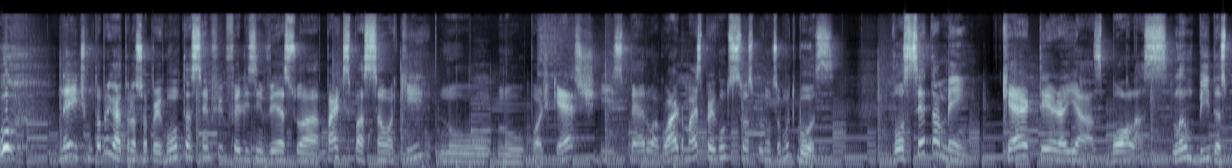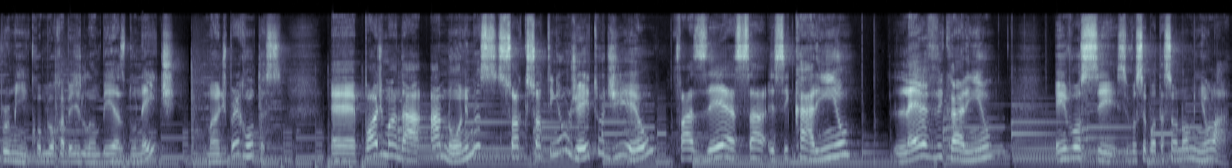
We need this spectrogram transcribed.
Uh! Neite, muito obrigado pela sua pergunta. Sempre fico feliz em ver a sua participação aqui no, no podcast e espero, aguardo mais perguntas. Suas perguntas são muito boas. Você também quer ter aí as bolas lambidas por mim, como eu acabei de lamber as do Nate? Mande perguntas. É, pode mandar anônimas, só que só tem um jeito de eu fazer essa, esse carinho, leve carinho, em você, se você botar seu nominho lá.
